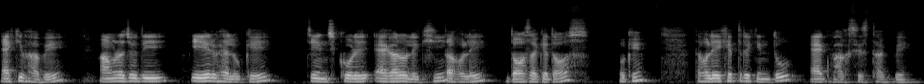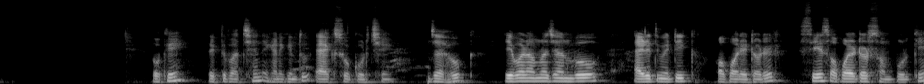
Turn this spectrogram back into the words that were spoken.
একইভাবে আমরা যদি এর ভ্যালুকে চেঞ্জ করে এগারো লিখি, তাহলে দশ একে দশ, ওকে? তাহলে এক্ষেত্রে কিন্তু এক ভাগশেষ থাকবে। ওকে? দেখতে পাচ্ছেন, এখানে কিন্তু একশো করছে। যাই হোক, এবার আমরা জানব অ্যারিথমেটিক অপারেটরের শেষ অপারেটর সম্পর্কে,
